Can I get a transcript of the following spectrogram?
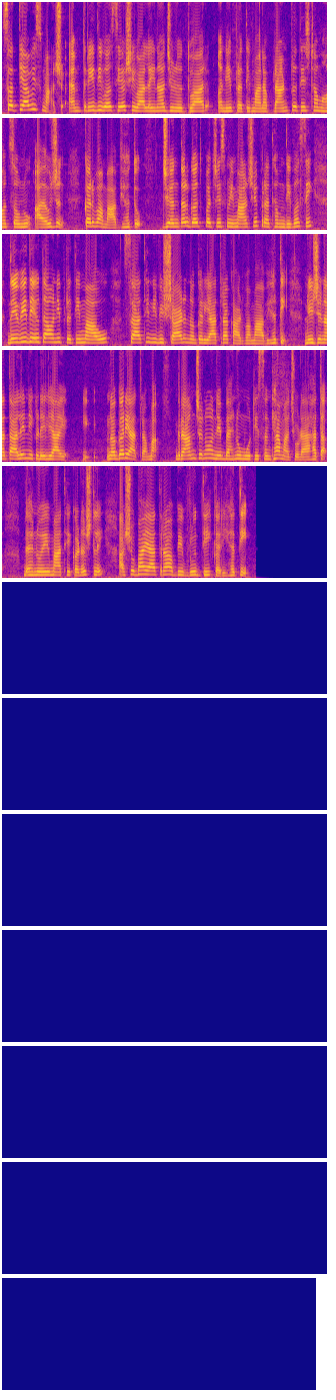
સત્યાવીસ માર્ચ, એમ ત્રિદિવસીય શિવાલયના જીર્ણોદ્વાર અને પ્રતિમાના પ્રાણ પ્રતિષ્ઠા મહોત્સવનું આયોજન કરવામાં આવ્યું હતું. જે અંતર્ગત પચીસમી માર્ચે પ્રથમ દિવસે દેવી દેવતાઓની પ્રતિમાઓ સાથેની વિશાળ નગરયાત્રા કાઢવામાં આવી હતી. ડીજેના તાલે નીકળેલી આ નગરયાત્રામાં ગ્રામજનો અને બહેનો મોટી સંખ્યામાં જોડાયા હતા. બહેનોએ માથે કળશ લઈ આ શોભાયાત્રા અભિવૃદ્ધિ કરી હતી.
